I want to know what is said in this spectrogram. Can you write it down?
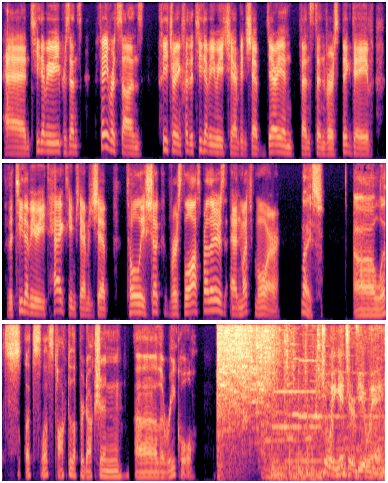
and TWE presents Favorite Sons featuring for the TWE Championship Darian Benston versus Big Dave for the TWE Tag Team Championship Totally Shook versus the Lost Brothers, and much more. Nice. Uh let's let's let's talk to the production, uh the recall. Doing interviewing.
